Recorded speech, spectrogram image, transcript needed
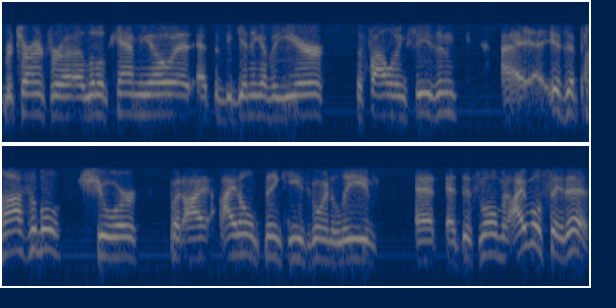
return for a, a little cameo at, at the beginning of a year the following season. I, is it possible? Sure, but I I don't think he's going to leave at at this moment. I will say this.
